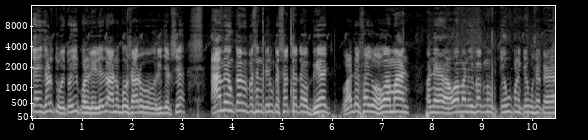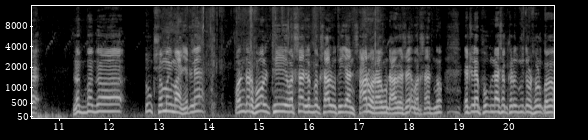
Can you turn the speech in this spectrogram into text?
ક્યાંય જડતું હોય તો એ પણ લઈ લેજો. આનું બહુ સારું રિઝલ્ટ છે. આ મેં હું કામે પસંદ કર્યું કે સતત ભેજ, વાદળછાયું હવામાન અને હવામાન વિભાગનું એવું પણ કહેવું છે કે લગભગ ટૂંક સમયમાં જ એટલે પંદર હોલથી વરસાદ લગભગ ચાલુ થઈ જાય અને સારો રાઉન્ડ આવે છે વરસાદનો. એટલે ફૂગનાશક ખેડૂત મિત્રો થોડુંક હવે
